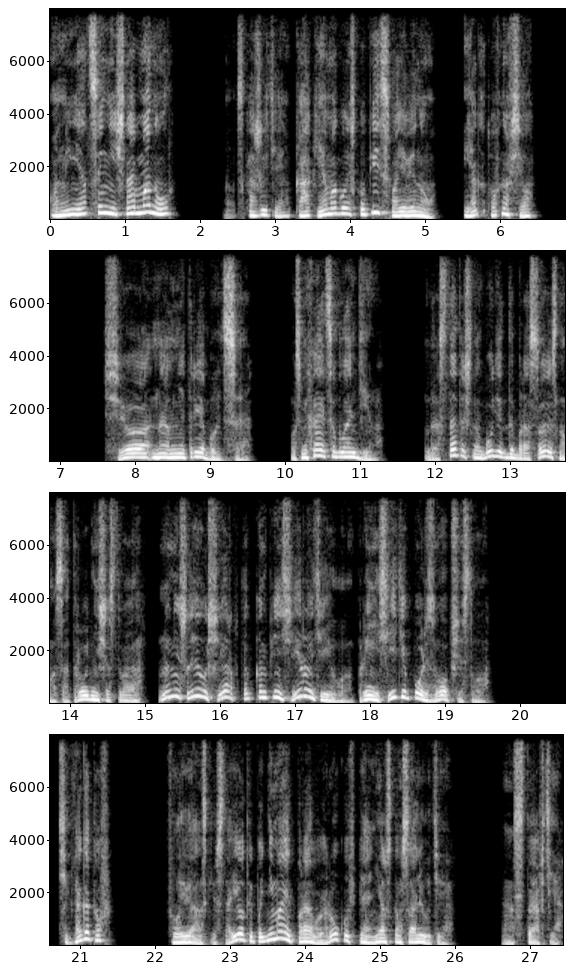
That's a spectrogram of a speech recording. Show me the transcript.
Он меня цинично обманул. Скажите, как я могу искупить свою вину? Я готов на все». «Все нам не требуется», — усмехается блондин. «Достаточно будет добросовестного сотрудничества. Нанесли ущерб, так компенсируйте его, принесите пользу обществу». Всегда готов. Флавианский встает и поднимает правую руку в пионерском салюте. Оставьте.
